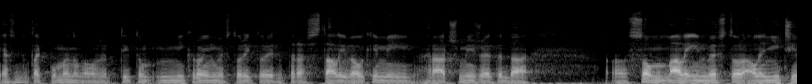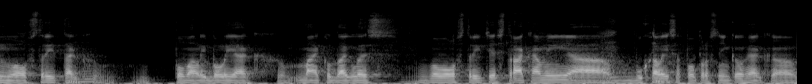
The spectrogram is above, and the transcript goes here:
ja som to tak pomenoval, že títo mikroinvestori, ktorí sa teraz stali veľkými hráčmi, že teda uh, som malý investor, ale ničím Wall Street, tak mm-hmm. pomaly boli jak Michael Douglas vo Wall Streete s trakami a buchali sa po prosníkoch jak uh,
